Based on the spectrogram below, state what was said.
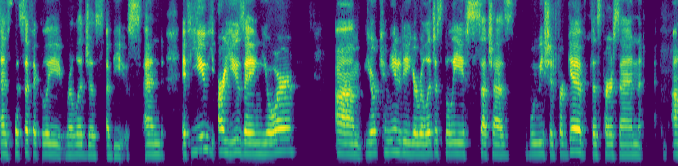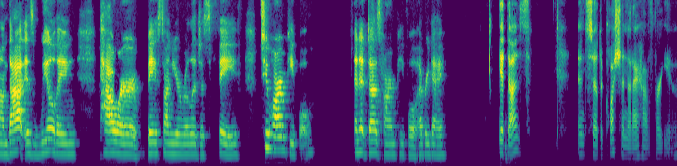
and specifically religious abuse. And if you are using your um, your community, your religious beliefs, such as we should forgive this person um, that is wielding power based on your religious faith to harm people. And it does harm people every day. It does. And so the question that I have for you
